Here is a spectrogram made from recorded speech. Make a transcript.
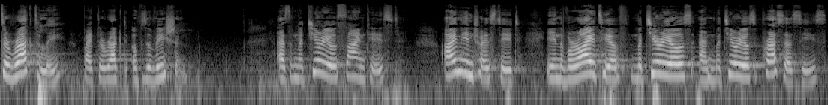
directly by direct observation. As a material scientist, I'm interested in a variety of materials and materials processes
